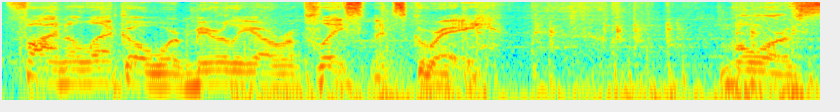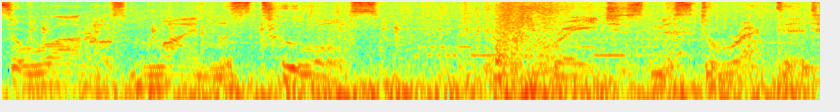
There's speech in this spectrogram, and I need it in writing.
Final Echo were merely our replacements, Gray. More of Sarrano's mindless tools. Rage is misdirected.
